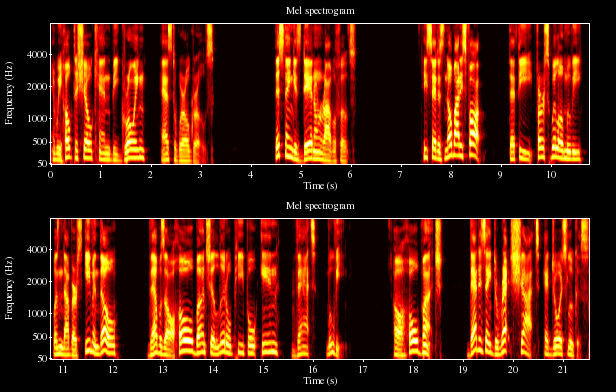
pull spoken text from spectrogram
And we hope the show can be growing as the world grows. This thing is dead on arrival, folks. He said it's nobody's fault that the first Willow movie wasn't diverse, even though there was a whole bunch of little people in that movie. A whole bunch. That is a direct shot at George Lucas.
